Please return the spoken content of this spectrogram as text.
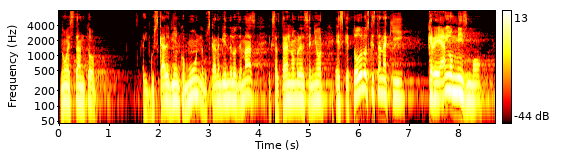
no es tanto el buscar el bien común, el buscar el bien de los demás, exaltar el nombre del Señor, es que todos los que están aquí crean lo mismo,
